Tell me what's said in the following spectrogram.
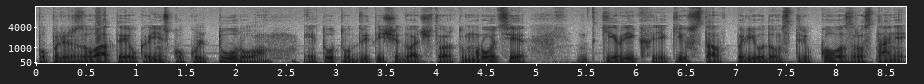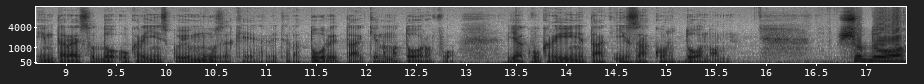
популяризувати українську культуру. І тут, у 2024 році, такий рік, який став періодом стрілкового зростання інтересу до української музики, літератури та кінематографу, як в Україні, так і за кордоном. Щодо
